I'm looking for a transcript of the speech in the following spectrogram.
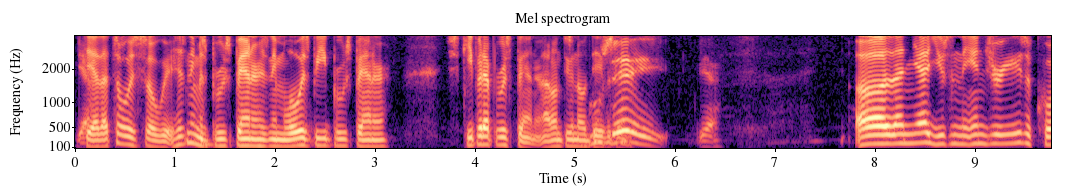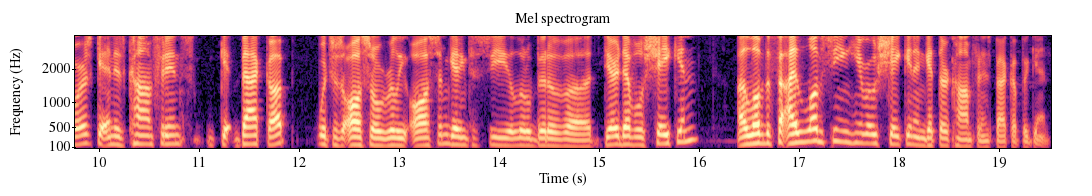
Yeah. Yeah. that's always so weird. His name is Bruce Banner. His name will always be Bruce Banner. Just keep it at Bruce Banner. I don't do no Bruce, David. hey. yeah. Uh, then yeah, using the injuries, of course, getting his confidence get back up, which was also really awesome. Getting to see a little bit of uh, Daredevil shaken. I love the fa- I love seeing heroes shaken and get their confidence back up again.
